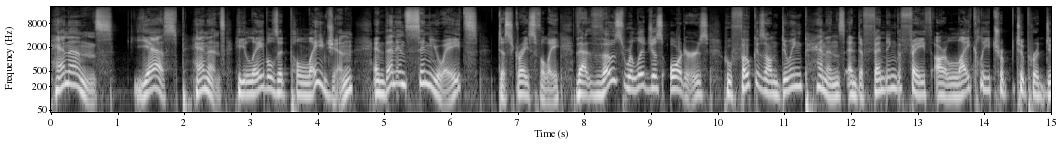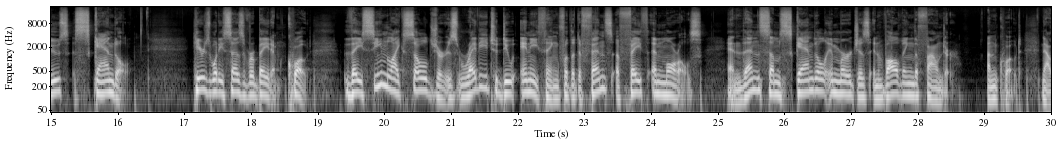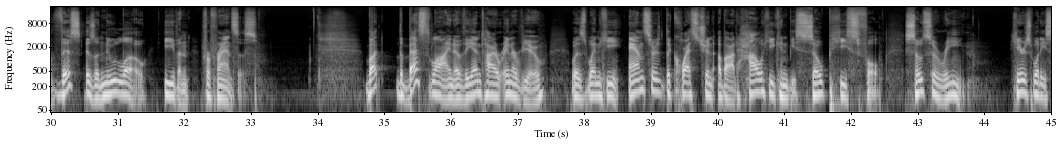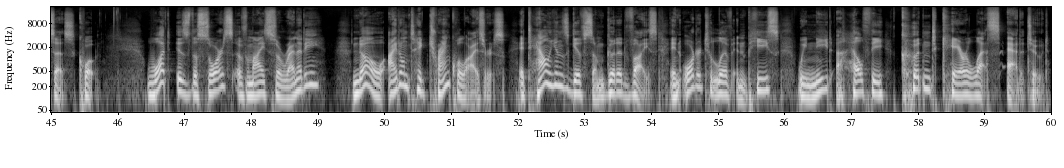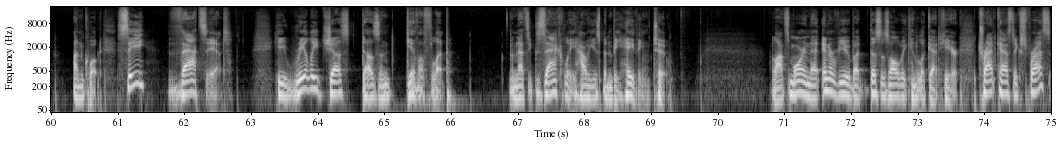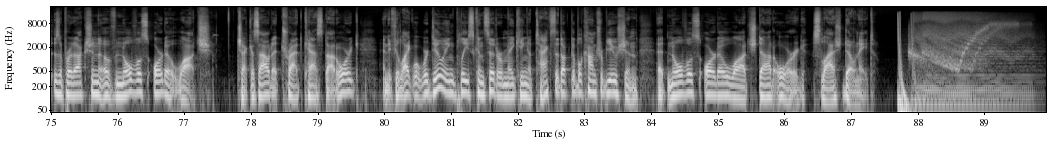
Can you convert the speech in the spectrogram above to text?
penance. Yes, penance. He labels it Pelagian and then insinuates, disgracefully, that those religious orders who focus on doing penance and defending the faith are likely tr- to produce scandal. Here's what he says verbatim quote, They seem like soldiers ready to do anything for the defense of faith and morals, and then some scandal emerges involving the founder. Unquote. Now, this is a new low, even for Francis. But the best line of the entire interview was when he answered the question about how he can be so peaceful, so serene. Here's what he says quote, What is the source of my serenity? No, I don't take tranquilizers. Italians give some good advice. In order to live in peace, we need a healthy, couldn't care less attitude. Unquote. See, that's it. He really just doesn't give a flip. And that's exactly how he's been behaving, too. Lots more in that interview, but this is all we can look at here. Tradcast Express is a production of Novus Ordo Watch. Check us out at tradcast.org. And if you like what we're doing, please consider making a tax-deductible contribution at novusordowatch.org slash donate.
